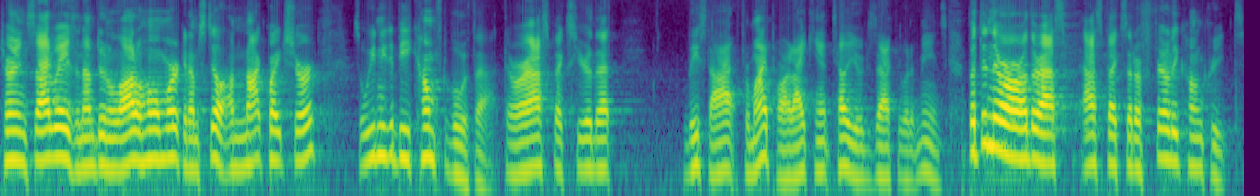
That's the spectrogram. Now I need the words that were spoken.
turning sideways, and I'm doing a lot of homework, and I'm still, I'm not quite sure. So we need to be comfortable with that. There are aspects here that at least I, for my part, I can't tell you exactly what it means. But then there are other as- aspects that are fairly concrete.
